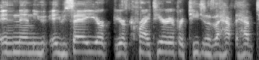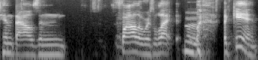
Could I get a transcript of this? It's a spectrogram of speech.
and then you you say your your criteria for teaching is i have to have 10,000 followers. Well I, Hmm. again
